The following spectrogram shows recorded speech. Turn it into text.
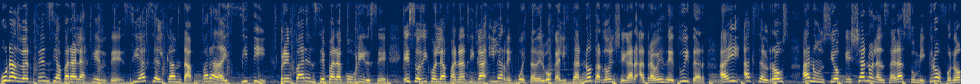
Una advertencia para la gente, si Axel canta Paradise City, prepárense para cubrirse. Eso dijo la fanática y la respuesta del vocalista no tardó en llegar a través de Twitter. Ahí Axel Rose anunció que ya no lanzará su micrófono,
